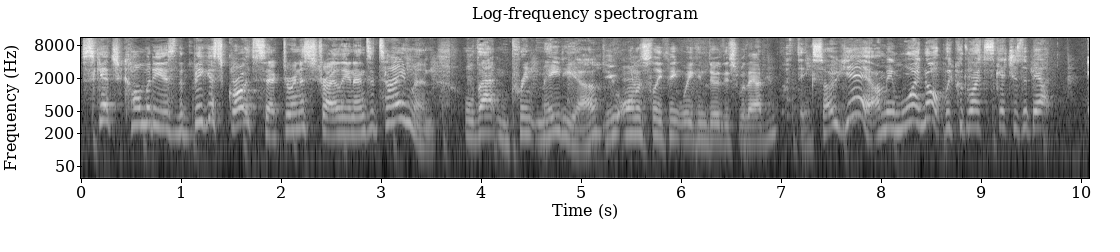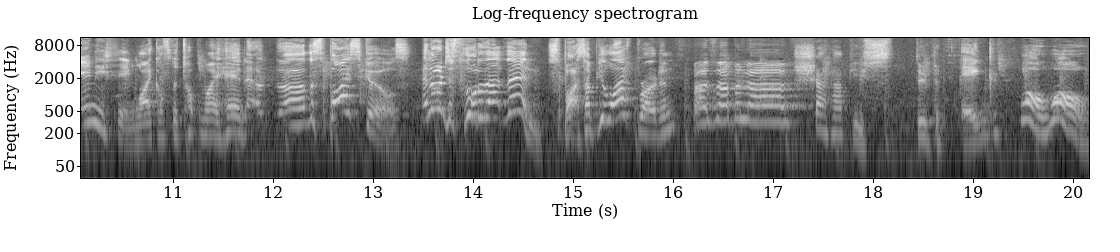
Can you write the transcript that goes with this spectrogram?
Sketch comedy is the biggest growth sector in Australian entertainment. Well, that and print media. Do you honestly think we can do this without him? I think so, yeah. I mean, why not? We could write sketches about anything, like off the top of my head, uh, uh, the Spice Girls. And I just thought of that then. Spice up your life, Broden. Shut up, you stupid egg. Whoa, whoa.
